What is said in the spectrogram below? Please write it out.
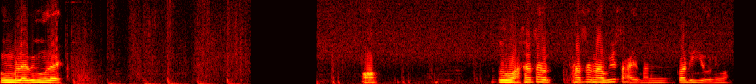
วิ่งมาเลยวิ่งมาเลยอ๋อคือว่าทัศนทัศนวิสัยมันก็ดีอยู่นี่หว่า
